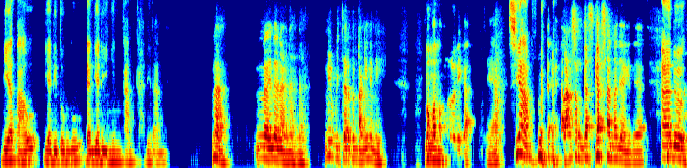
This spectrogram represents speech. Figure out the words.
dia tahu dia ditunggu dan dia diinginkan kehadirannya Nah, nah, nah, nah, nah, nah. Ini bicara tentang ini nih. Gue Hmm. potong dulu nih kak. Ya, siap Kita langsung gas-gasan aja gitu ya. aduh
